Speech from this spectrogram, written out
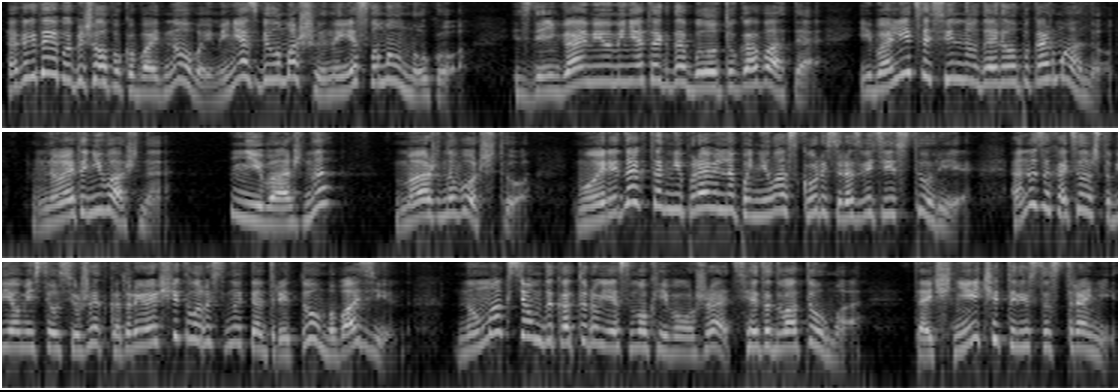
А когда я побежал покупать новый, меня сбила машина, и я сломал ногу. С деньгами у меня тогда было туговато, и больница сильно ударила по карману. Но это не важно. Не важно? Важно вот что — мой редактор неправильно поняла скорость развития истории. Она захотела, чтобы я уместил сюжет, который я рассчитывал растянуть на три тома в один. Но максимум, до которого я смог его ужать, это два тома. Точнее, 400 страниц.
